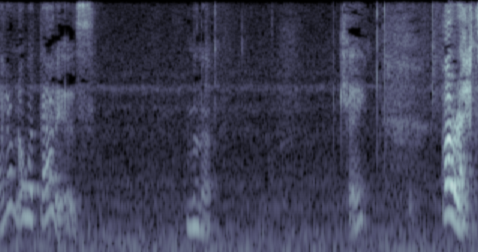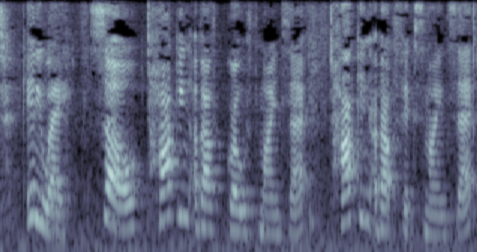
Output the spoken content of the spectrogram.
I don't know what that is. I'm gonna. Okay. All right. Anyway, so talking about growth mindset, talking about fixed mindset,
